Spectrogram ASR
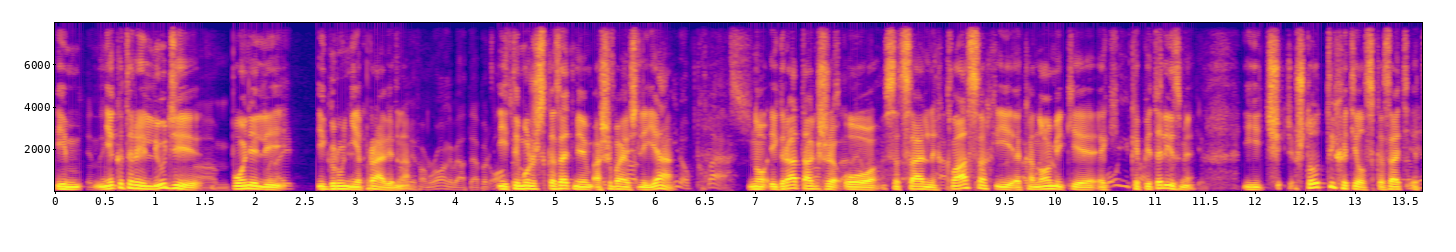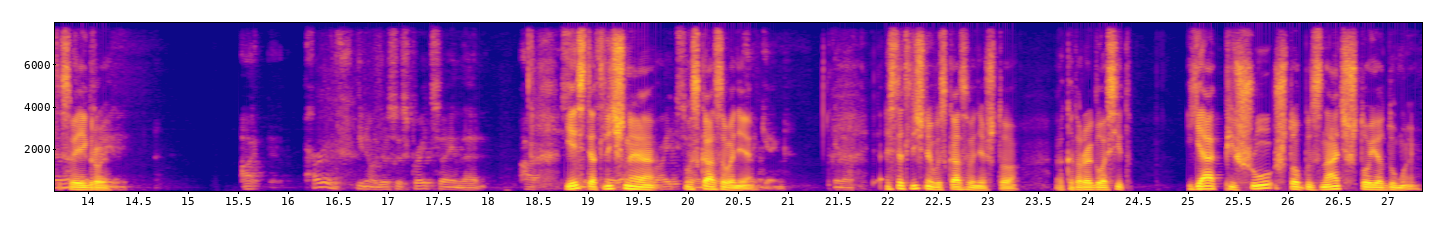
И некоторые люди um, поняли игру неправильно. И ты можешь сказать мне, ошибаюсь ли я, но игра также о социальных классах и экономике, э, капитализме. И что ты хотел сказать этой своей игрой? Есть отличное высказывание. Есть отличное высказывание, что, э, которое гласит, я пишу, чтобы знать, что я думаю.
